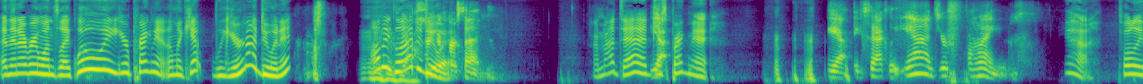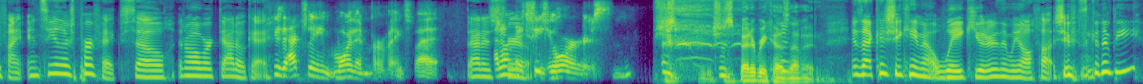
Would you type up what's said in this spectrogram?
And then everyone's like, wait, wait, wait, you're pregnant. And I'm like, yep, well, you're not doing it. I'll be glad to do it. I'm not dead, Yeah. just pregnant. Yeah, exactly. And you're fine. Yeah, totally fine. And Sailor's perfect. So it all worked out okay. She's actually more than perfect, but That is I don't true. think she's yours. She's, she's better because of it. Is that because she came out way cuter than we all thought she was going to be?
